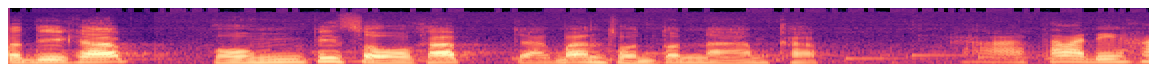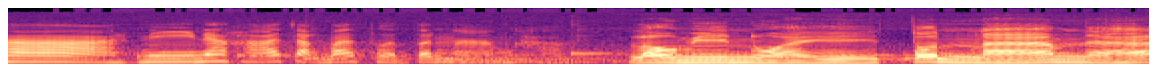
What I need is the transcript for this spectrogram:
วัสดีครับ ผมพี่โสครับจากบ้านสวนต้นน้ำครับ ค่ะ สวัสดีค่ะ นี้นะคะจากบ้านสวนต้นน้ำค่ะ เรามีหน่วยต้นน้ำนะฮะ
